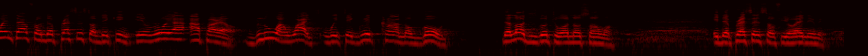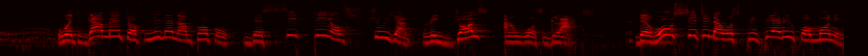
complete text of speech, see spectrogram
went out from the presence of the king in royal apparel, blue and white, with a great crown of gold. The Lord is going to honor someone Amen. in the presence of your enemy. Amen. With garment of linen and purple, the city of Shushan rejoiced and was glad. The whole city that was preparing for mourning,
